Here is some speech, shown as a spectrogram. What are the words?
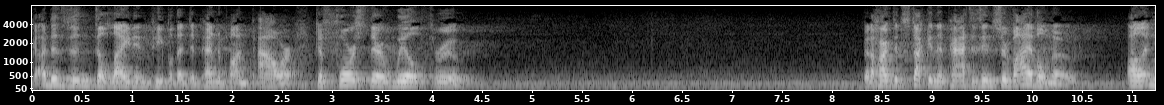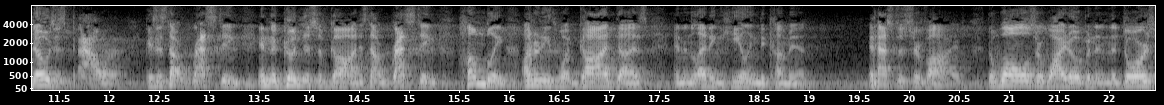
God doesn't delight in people that depend upon power to force their will through. But a heart that's stuck in the past is in survival mode. All it knows is power because it's not resting in the goodness of God. It's not resting humbly underneath what God does and then letting healing to come in. It has to survive. The walls are wide open and the doors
